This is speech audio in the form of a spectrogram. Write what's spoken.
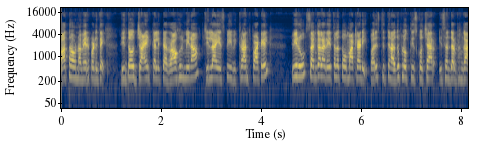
వాతావరణం ఏర్పడింది. దీంతో జాయింట్ కలెక్టర్ రాహుల్ మీనా జిల్లా ఎస్పీ విక్రాంత్ పాటిల్ వీరు సంఘాల నేతలతో మాట్లాడి పరిస్థితిని అదుపులోకి తీసుకొచ్చారు. ఈ సందర్భంగా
